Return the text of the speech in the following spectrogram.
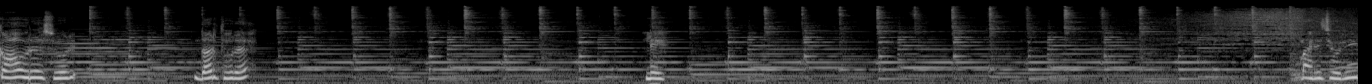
कहा हो रहा है सूर्य? दर्द हो रहा है? ले। मारी चोरी,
